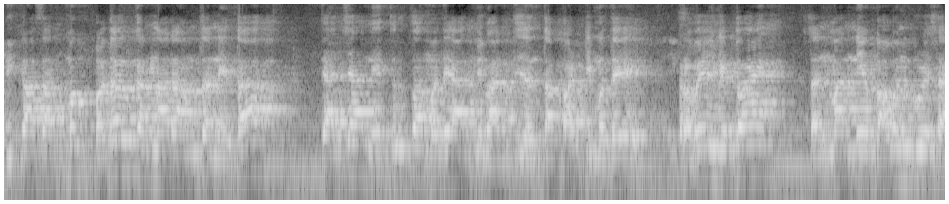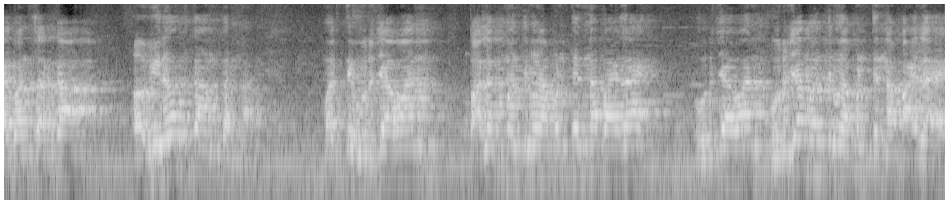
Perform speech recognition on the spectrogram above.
विकासात्मक बदल करणारा आमचा नेता. त्याच्या नेतृत्वामध्ये आज मी भारतीय जनता पार्टीमध्ये प्रवेश घेतोय. सन्माननीय बावनकुळे साहेबांसारखा अविरत काम करणारा. मग ते ऊर्जावान पालकमंत्री म्हणून आपण त्यांना पाहिलाय. ऊर्जावान ऊर्जा मंत्री म्हणून आपण त्यांना पाहिलाय.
